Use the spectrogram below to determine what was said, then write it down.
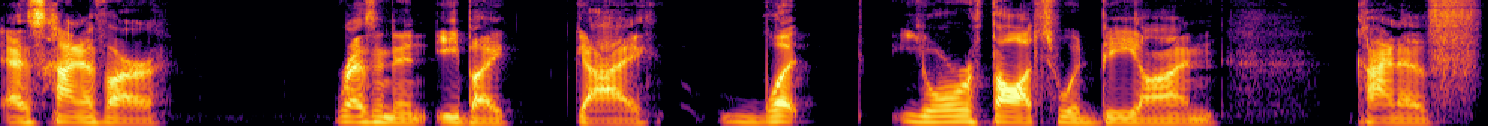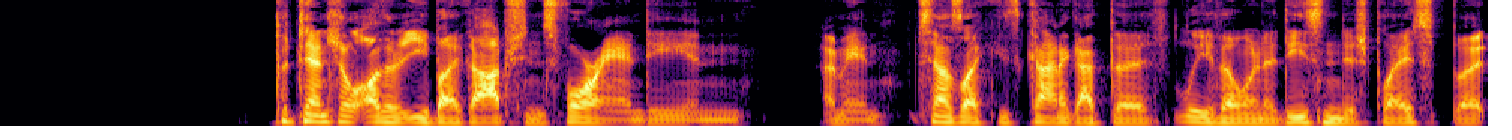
as kind of our resident e-bike guy, what your thoughts would be on kind of potential other e-bike options for Andy. And I mean, sounds like he's kind of got the Levo in a decentish place, but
